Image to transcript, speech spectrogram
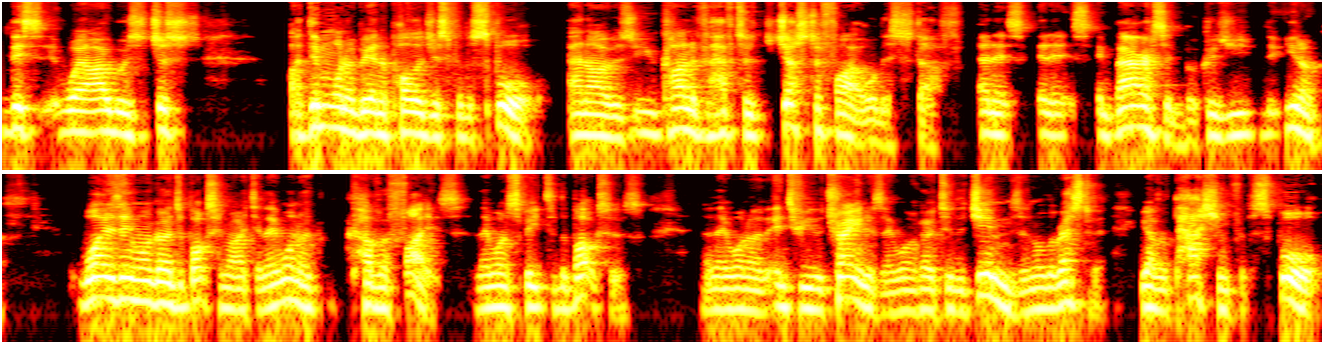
this where I was just I didn't want to be an apologist for the sport. And I was you kind of have to justify all this stuff. And it's and it's embarrassing because you you know why does anyone go into boxing writing? They want to cover fights. They want to speak to the boxers. And they want to interview the trainers. They want to go to the gyms and all the rest of it. You have a passion for the sport.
